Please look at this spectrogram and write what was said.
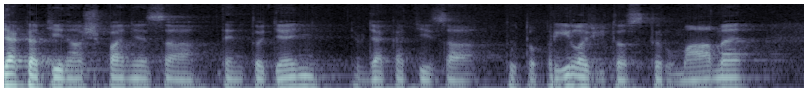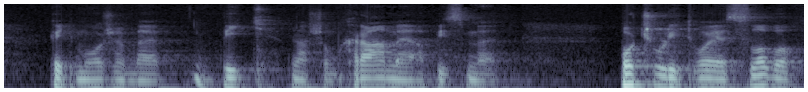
Vďaka Ti, náš Pane, za tento deň, vďaka Ti za túto príležitosť, ktorú máme, keď môžeme byť v našom chráme, aby sme počuli Tvoje slovo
